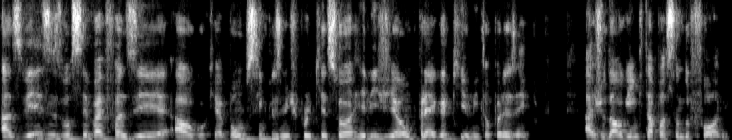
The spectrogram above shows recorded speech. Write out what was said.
às vezes você vai fazer algo que é bom simplesmente porque sua religião prega aquilo. Então, por exemplo, ajudar alguém que está passando fome.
